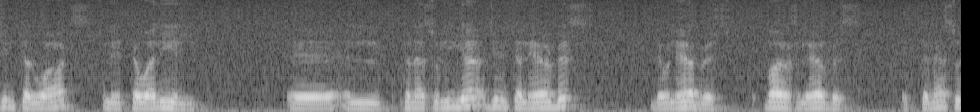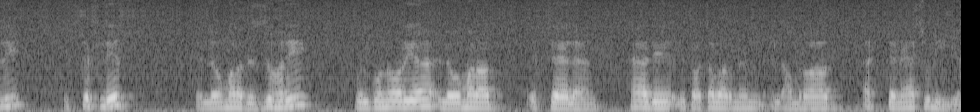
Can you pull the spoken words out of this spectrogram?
genital warts الثواليل آه، التناسلية genital herpes اللي هو ال herpes virus ال herpes التناسلي السفلس اللي هو مرض الزهري وال gonorrhea اللي هو مرض السيلان. هذه تعتبر من الأمراض التناسلية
